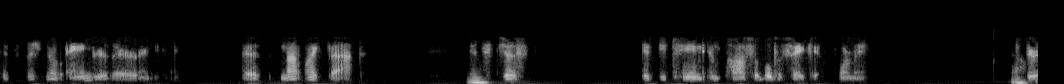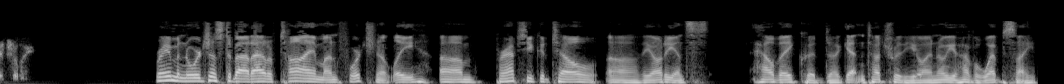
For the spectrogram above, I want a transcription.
There's no anger there or anything. It's not like that. Hmm. It's just, it became impossible to fake it for me. Yeah. Spiritually. Raymond, we're just about out of time, unfortunately. Um, perhaps you could tell uh, the audience how they could uh, get in touch with you. I know you have a website.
